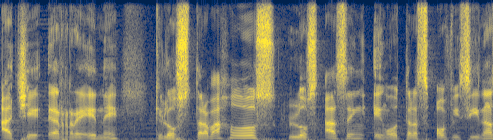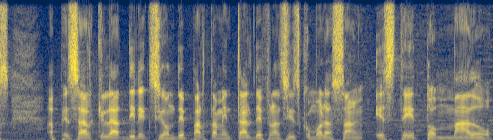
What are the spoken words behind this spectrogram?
HRN que los trabajos los hacen en otras oficinas a pesar que la dirección departamental de Francisco Morazán esté tomado.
